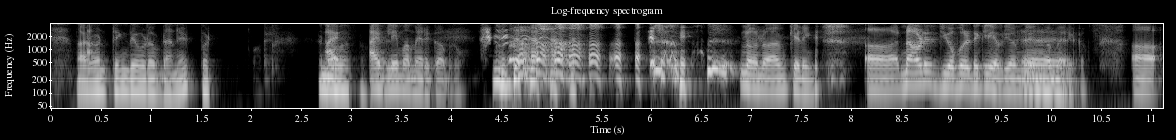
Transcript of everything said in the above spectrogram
I don't think they would have done it, but Okay. you never know. I blame America, bro. no, no, I'm kidding. Uh, nowadays, geopolitically, everyone blames. America. Uh,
